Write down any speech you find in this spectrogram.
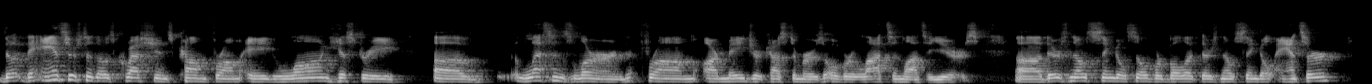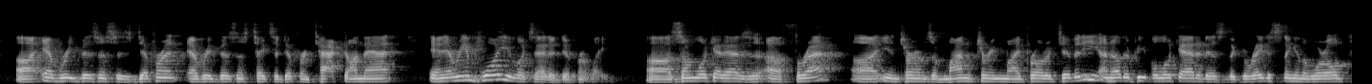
the, the answers to those questions come from a long history of lessons learned from our major customers over lots and lots of years. Uh, there's no single silver bullet. There's no single answer. Uh, every business is different. Every business takes a different tact on that and every employee looks at it differently. Uh, some look at it as a threat uh, in terms of monitoring my productivity, and other people look at it as the greatest thing in the world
